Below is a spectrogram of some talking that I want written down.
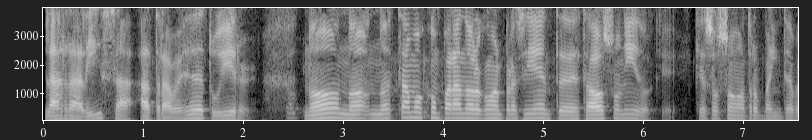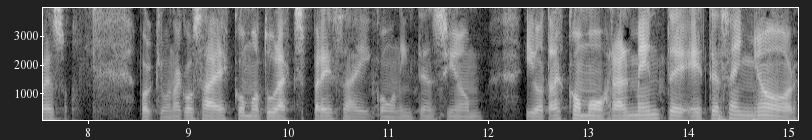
la realiza a través de Twitter. No, no, no estamos comparándolo con el presidente de Estados Unidos, que, que esos son otros 20 pesos. Porque una cosa es cómo tú la expresas y con una intención, y otra es como realmente este señor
